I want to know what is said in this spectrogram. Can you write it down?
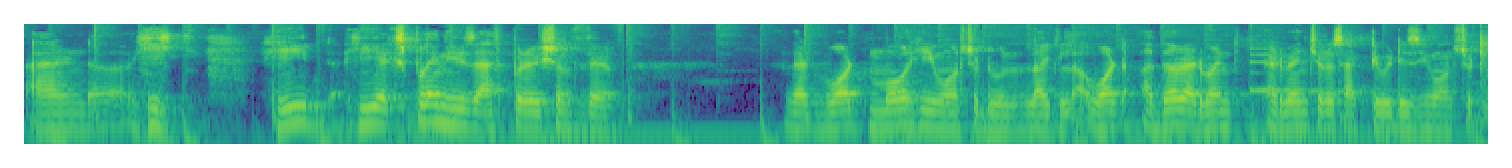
and uh, he he he explained his aspirations there. That what more he wants to do, like what other advent- adventurous activities he wants to do.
